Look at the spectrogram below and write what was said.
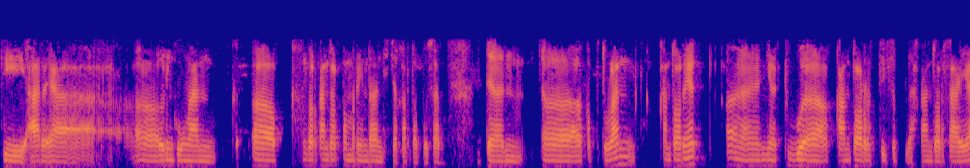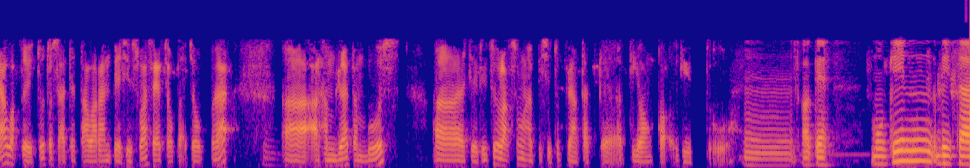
di area uh, lingkungan uh, kantor-kantor pemerintahan di Jakarta Pusat. Dan uh, kebetulan kantornya hanya dua kantor di sebelah kantor saya waktu itu terus ada tawaran beasiswa saya coba-coba hmm. uh, alhamdulillah tembus uh, jadi itu langsung habis itu berangkat ke Tiongkok gitu. Hmm, Oke, okay. mungkin bisa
